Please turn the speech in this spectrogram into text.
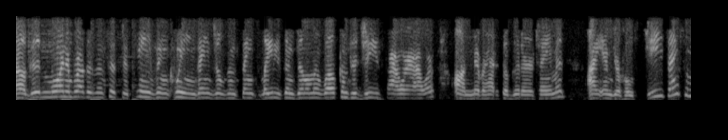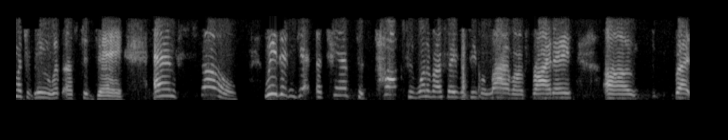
Well, good morning, brothers and sisters, kings and queens, angels and saints, ladies and gentlemen. Welcome to G's Power Hour on Never Had It So Good Entertainment. I am your host, G. Thanks so much for being with us today. And so, we didn't get a chance to talk to one of our favorite people live on Friday, uh, but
